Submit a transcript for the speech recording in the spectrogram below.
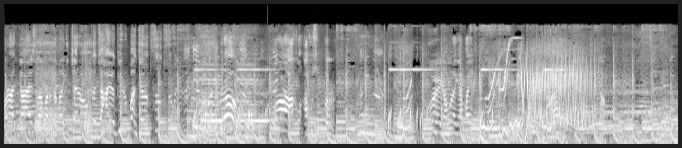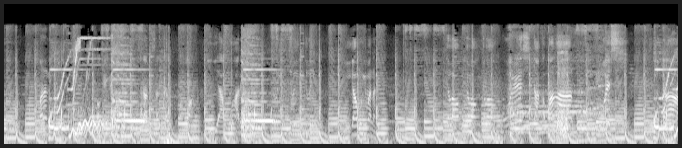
Alright guys, selamat datang lagi di channel Okta Cahaya Kehidupan Channel seru seru bro. Wah, aku aku super. Woi, kamu lagi ngapain? Mana nih? Oke, kita bisa lihat Wah, gigi aku hari ini Celing, celing Gigi kamu gimana? Celong, celong, celong. Wes, cakep banget. Wes. Nah,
